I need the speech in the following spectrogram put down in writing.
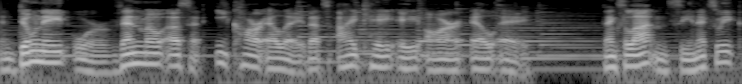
and donate or Venmo us at ikarla. That's I K A R L A. Thanks a lot and see you next week.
